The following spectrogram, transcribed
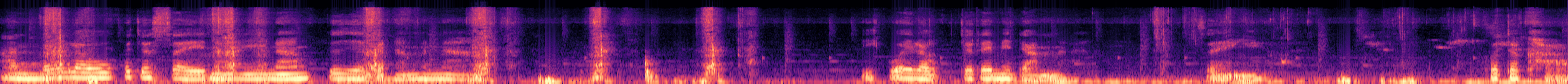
หั่นแล้วเราก็จะใส่ในน้ำเกลือกับน้ำมะนาว ล้วยเราจะได้ไม่ดำนะคะใส่อย่างนี้ ก็จะขาว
